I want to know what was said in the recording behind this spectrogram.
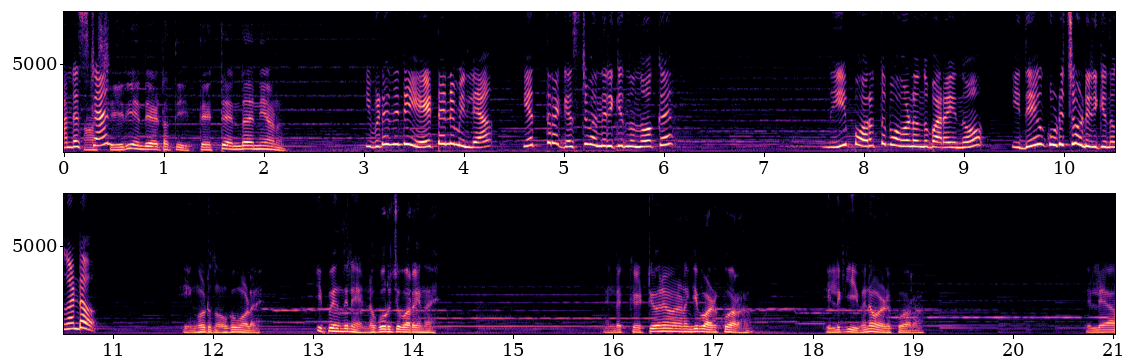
അണ്ടർസ്റ്റാൻഡ്? ശരി എന്റെ ഏട്ടത്തി തെറ്റ് എന്റെ തന്നെയാണ്. ഇവിടെ നിന്റെ ഏട്ടനുമില്ല. എത്ര ഗസ്റ്റ് വന്നിരിക്കുന്നു നോക്ക്. നീ പുറത്തു പോകണമെന്ന് പറയുന്നു. ഇദ്ദേഹം കുടിച്ചോണ്ടിരിക്കുന്നു കണ്ടോ? ഇങ്ങോട്ട് നോക്ക് മോളെ. ഇപ്പൊ എന്തിനാ എന്നെ കുറിച്ച് പറയുന്നേ? നിന്റെ കെട്ടിയവനെ വേണമെങ്കിൽ വഴക്ക് പറ. ഇല്ലെങ്കിൽ ഇവനെ വഴക്ക് പറ. ഇല്ലേ ആ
